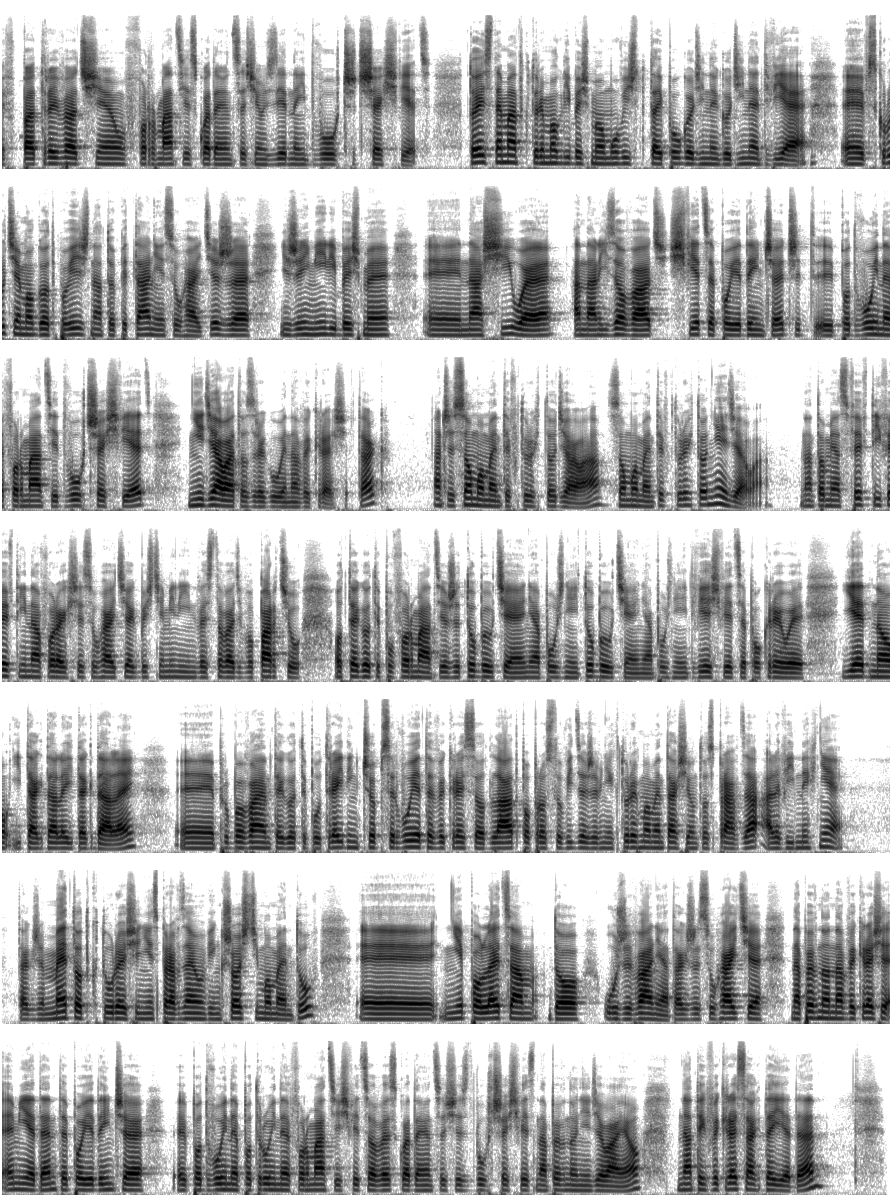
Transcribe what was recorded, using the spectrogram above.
y, wpatrywać się w formacje składające się z jednej, dwóch czy trzech świec? To jest temat, który moglibyśmy omówić tutaj pół godziny, godzinę, dwie. E, w skrócie mogę odpowiedzieć na to pytanie, słuchajcie, że jeżeli mielibyśmy na siłę analizować świece pojedyncze, czy podwójne formacje dwóch, trzech świec, nie działa to z reguły na wykresie, tak? Znaczy są momenty, w których to działa, są momenty, w których to nie działa. Natomiast 50-50 na Forexie, słuchajcie, jakbyście mieli inwestować w oparciu o tego typu formacje, że tu był cień, a później tu był cień, a później dwie świece pokryły jedną i tak dalej, i tak dalej. Yy, próbowałem tego typu trading, czy obserwuję te wykresy od lat, po prostu widzę, że w niektórych momentach się to sprawdza, ale w innych nie. Także metod, które się nie sprawdzają w większości momentów, e, nie polecam do używania. Także słuchajcie, na pewno na wykresie M1 te pojedyncze e, podwójne, potrójne formacje świecowe składające się z dwóch, trzech świec na pewno nie działają. Na tych wykresach D1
